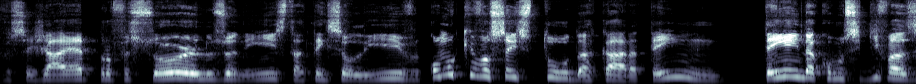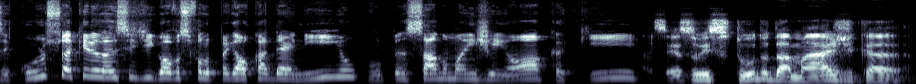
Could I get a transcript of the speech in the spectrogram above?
você já é professor, ilusionista, tem seu livro. Como que você estuda, cara? Tem tem ainda como seguir fazer curso, é aquele lance de, igual você falou, pegar o caderninho, vou pensar numa engenhoca aqui. Às vezes o estudo da mágica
